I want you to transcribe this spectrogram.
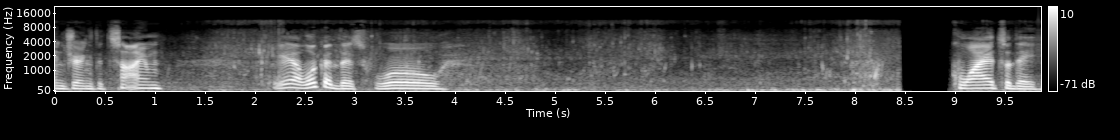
enjoying the time. Yeah look at this. Whoa. Quiet today.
